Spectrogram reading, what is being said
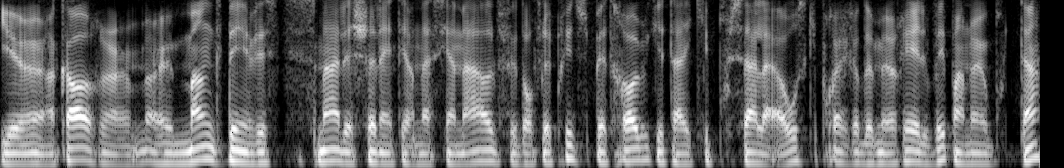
Il y a encore un, un manque d'investissement à l'échelle internationale. Donc le prix du pétrole qui est, à, qui est poussé à la hausse, qui pourrait demeurer élevé pendant un bout de temps.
